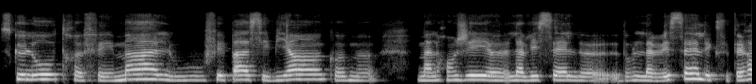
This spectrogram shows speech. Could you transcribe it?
ce que l'autre fait mal ou fait pas assez bien, comme euh, mal ranger euh, la vaisselle dans la vaisselle etc.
